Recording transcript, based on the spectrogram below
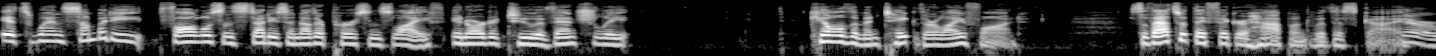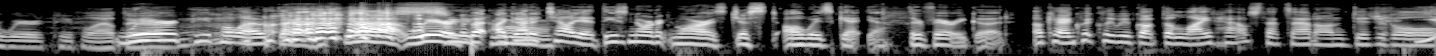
it's when somebody follows and studies another person's life in order to eventually kill them and take their life on. So that's what they figure happened with this guy. There are weird people out there. Weird people out there. Yeah, weird. But I got to tell you, these Nordic noirs just always get you. They're very good. Okay, and quickly, we've got The Lighthouse. That's out on digital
